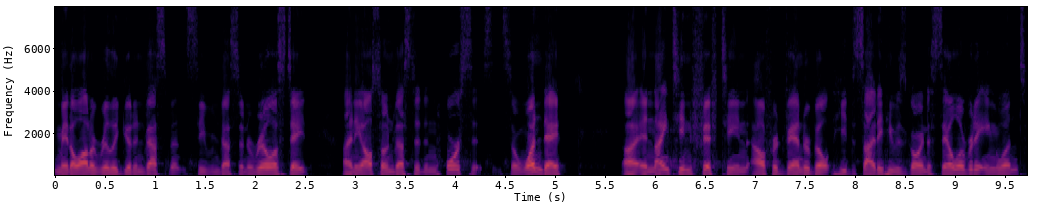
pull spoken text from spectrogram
made a lot of really good investments. He invested in real estate, and he also invested in horses. So one day, uh, in 1915, Alfred Vanderbilt, he decided he was going to sail over to England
